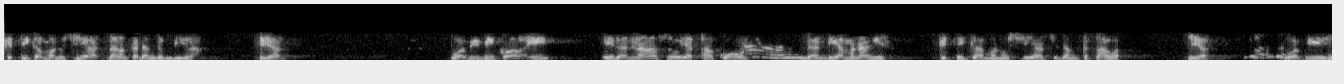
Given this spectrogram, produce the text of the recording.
ketika manusia dalam keadaan gembira. Ya. Wabi biqai idan nasu yatakun. Dan dia menangis ketika manusia sedang ketawa. Ya. Wabi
